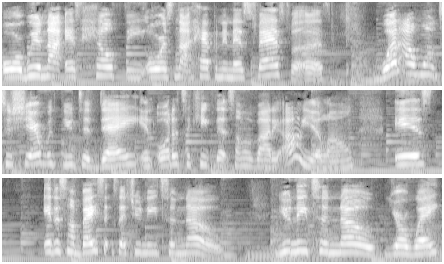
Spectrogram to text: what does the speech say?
Or we're not as healthy or it's not happening as fast for us what I want to share with you today, in order to keep that summer body all year long, is it is some basics that you need to know. You need to know your weight.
